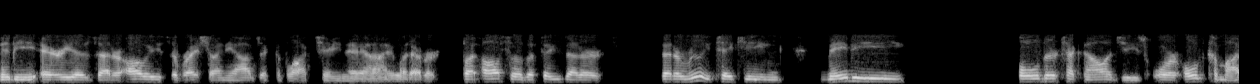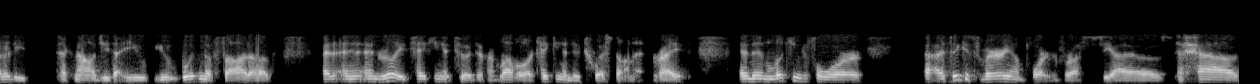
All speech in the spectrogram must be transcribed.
Maybe areas that are always the bright shiny object, the blockchain, AI, whatever. But also the things that are that are really taking maybe older technologies or old commodity technology that you, you wouldn't have thought of and, and, and really taking it to a different level or taking a new twist on it, right? And then looking for, I think it's very important for us CIOs to have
